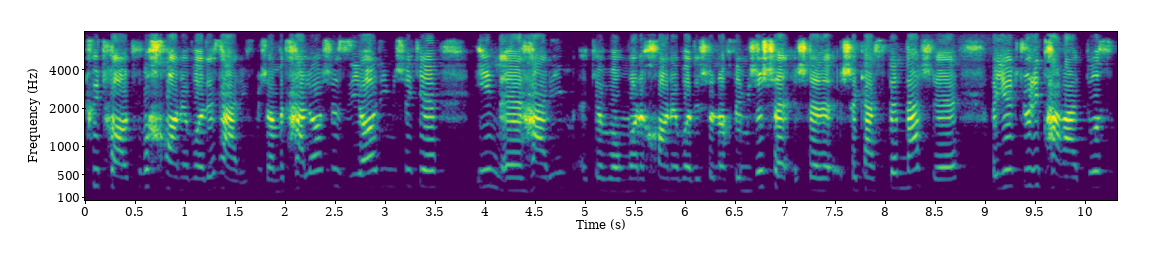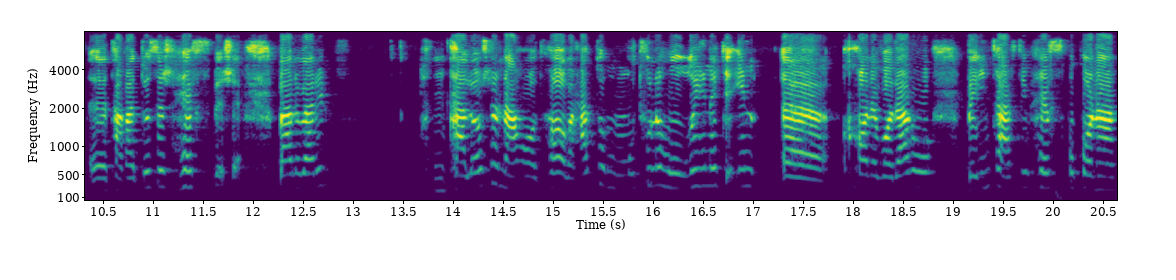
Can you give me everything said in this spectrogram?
توی چارچوب خانواده تعریف میشن. به تلاش زیادی میشه که این حریم که به عنوان خانواده شناخته میشه شکسته نشه و یک جوری تقدس تقدسش حفظ بشه. بنابراین تلاش نهادها و حتی متون حقوقی اینه که این خانواده رو به این ترتیب حفظ بکنن.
